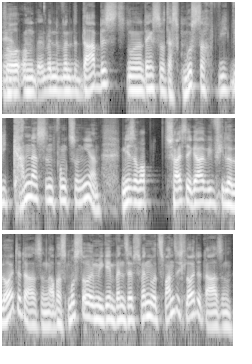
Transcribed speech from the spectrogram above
So, ja. und wenn, wenn du da bist und denkst so, das muss doch, wie, wie kann das denn funktionieren? Mir ist überhaupt scheißegal, wie viele Leute da sind, aber es muss doch irgendwie gehen, wenn, selbst wenn nur 20 Leute da sind,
